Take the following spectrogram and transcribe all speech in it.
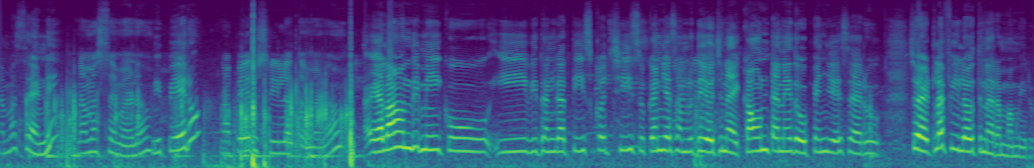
నమస్తే అండి. నమస్తే మేడం. మీ పేరు? నా పేరు శ్రీలత మేడం. ఎలా ఉంది మీకు ఈ విధంగా తీసుకొచ్చి సుకన్య సమృద్ధి యోజన అకౌంట్ అనేది ఓపెన్ చేశారు? సో ఎట్లా ఫీల్ అవుతున్నారమ్మా మీరు?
